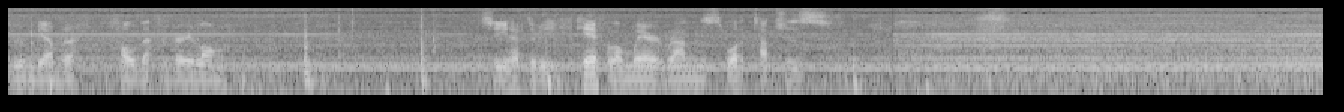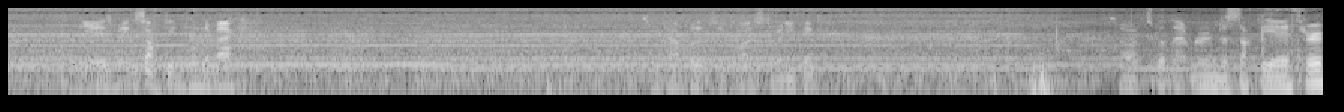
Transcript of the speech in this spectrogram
You wouldn't be able to hold that for very long. So you have to be careful on where it runs, what it touches. The air's being sucked in from the back. So you can't put it too close to anything. So it's got that room to suck the air through.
